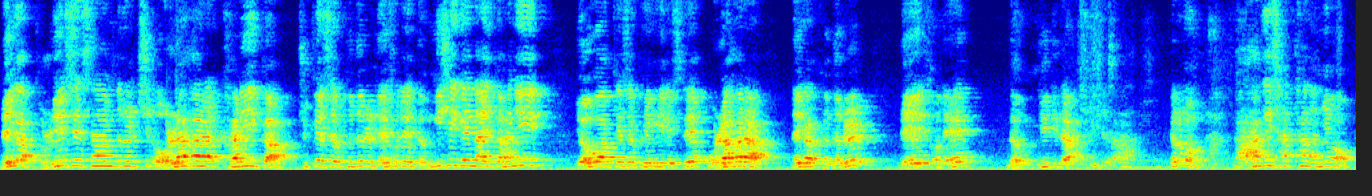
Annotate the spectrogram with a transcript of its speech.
내가 블레셋 사람들을 치러 올라가리이까 주께서 그들을 내 손에 넘기시겠나이까 하니 여호와께서 그에게 이르시되 올라가라 내가 그들을 내 손에 넘기리라 하시니라 아, 여러분 마귀 사탄은요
